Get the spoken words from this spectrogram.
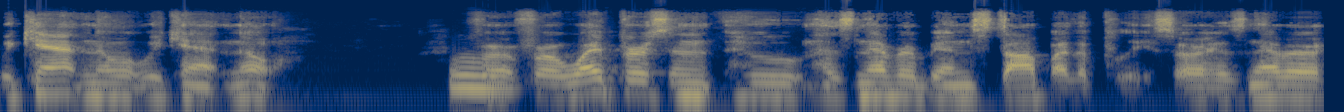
we can't know what we can't know Mm. For, for a white person who has never been stopped by the police or has never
